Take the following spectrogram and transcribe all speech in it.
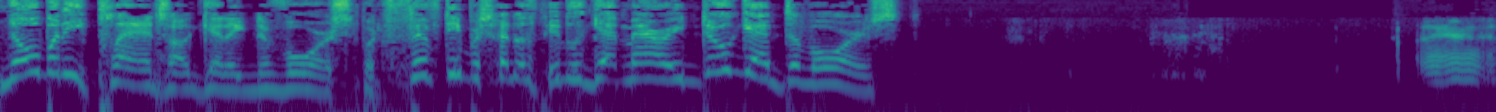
Nobody plans on getting divorced, but 50% of the people who get married do get divorced. Yeah.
